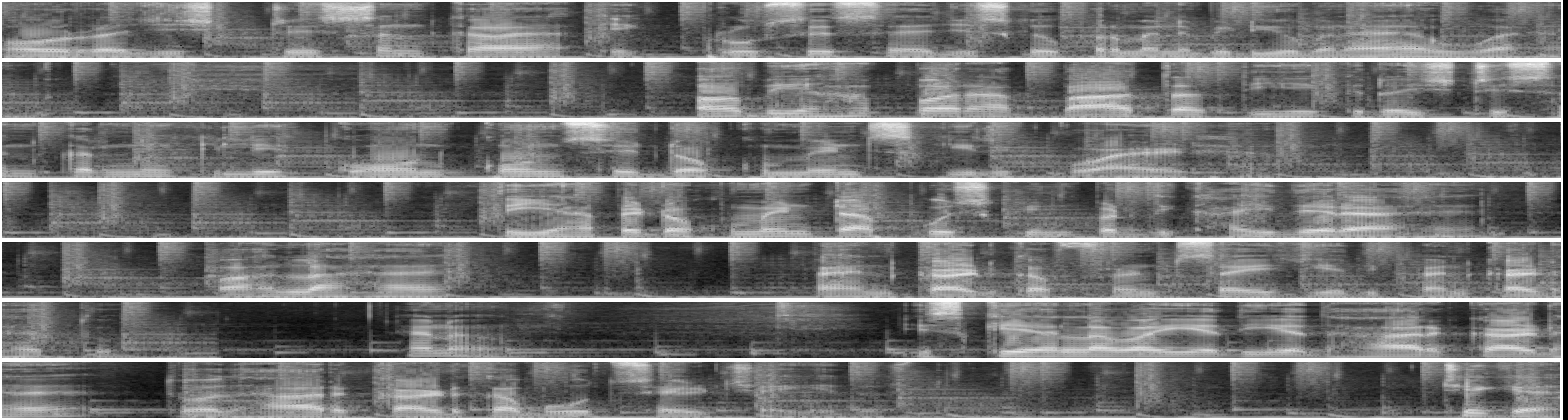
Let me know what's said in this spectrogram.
और रजिस्ट्रेशन का एक प्रोसेस है जिसके ऊपर मैंने वीडियो बनाया हुआ है। अब यहाँ पर आप बात आती है कि रजिस्ट्रेशन करने के लिए कौन कौन से डॉक्यूमेंट्स की रिक्वायर्ड है। तो यहाँ पे डॉक्यूमेंट आपको स्क्रीन पर दिखाई दे रहा है। पहला है पैन कार्ड का फ्रंट साइज़ यदि पैन कार्ड है तो है ना? इसके अलावा यदि आधार कार्ड है तो आधार कार्ड का बोथ साइड चाहिए दोस्तों। ठीक है?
